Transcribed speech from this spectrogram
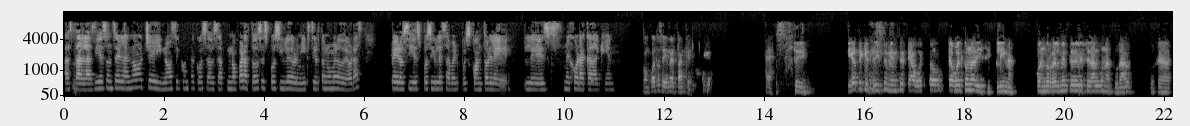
hasta las 10, 11 de la noche y no sé cuánta cosa, o sea, no para todos es posible dormir cierto número de horas, pero sí es posible saber pues cuánto le, es mejor a cada quien. ¿Con cuánto se llena el tanque? Sí. Fíjate que tristemente se ha vuelto, se ha vuelto una disciplina cuando realmente debe ser algo natural. O sea,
